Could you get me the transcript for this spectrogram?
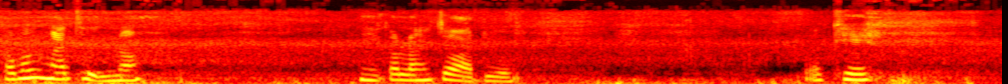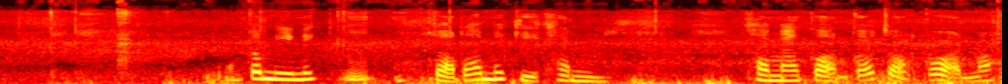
เขาเพิ่งมาถึงเนาะนี่กำลังจอดอยู่ โอเค มันก็มีไม่จอดได้ไม่กี่คัน ใครมาก่อนก็จอดก่อนเนาะ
